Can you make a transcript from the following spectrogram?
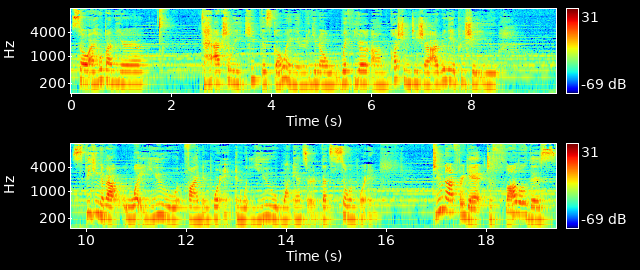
So, I hope I'm here to actually keep this going. And, you know, with your um, question, Tisha, I really appreciate you speaking about what you find important and what you want answered. That's so important. Do not forget to follow this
